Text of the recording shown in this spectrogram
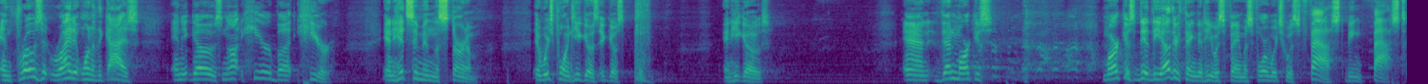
and throws it right at one of the guys, and it goes not here, but here, and hits him in the sternum. At which point he goes, it goes, and he goes. And then Marcus, Marcus did the other thing that he was famous for, which was fast, being fast.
